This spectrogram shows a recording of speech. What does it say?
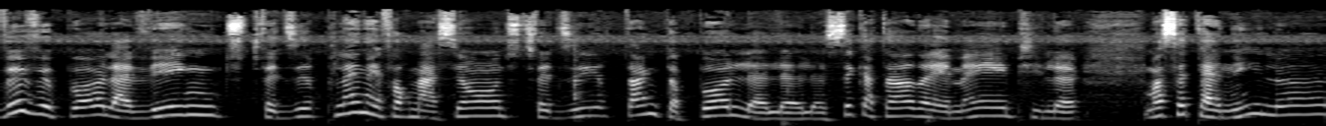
veux, veux pas, la vigne, tu te fais dire plein d'informations, tu te fais dire, tant que t'as pas le, le, le sécateur dans les mains, puis le... Moi, cette année, là,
